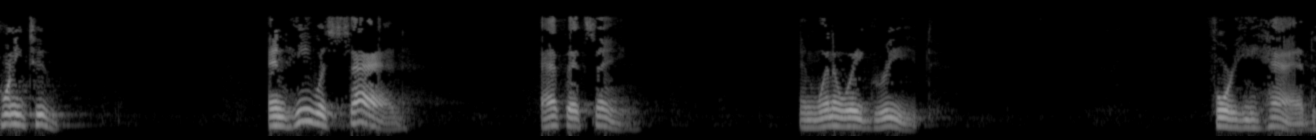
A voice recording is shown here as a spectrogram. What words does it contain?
22. And he was sad at that saying and went away grieved for he had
